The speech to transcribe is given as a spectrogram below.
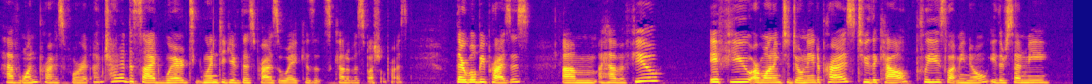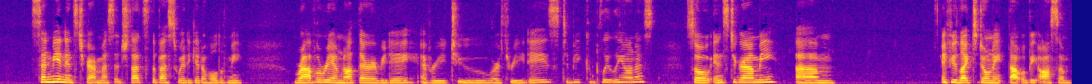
have one prize for it. I'm trying to decide where to, when to give this prize away because it's kind of a special prize. There will be prizes. Um, I have a few. If you are wanting to donate a prize to the Cal, please let me know. Either send me send me an Instagram message. That's the best way to get a hold of me. Ravelry, I'm not there every day, every two or three days, to be completely honest. So Instagram me. Um, if you'd like to donate, that would be awesome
